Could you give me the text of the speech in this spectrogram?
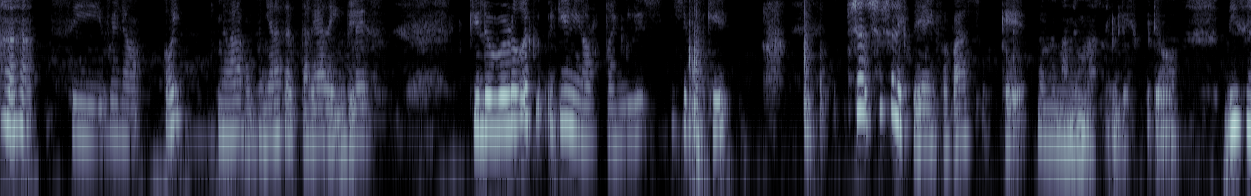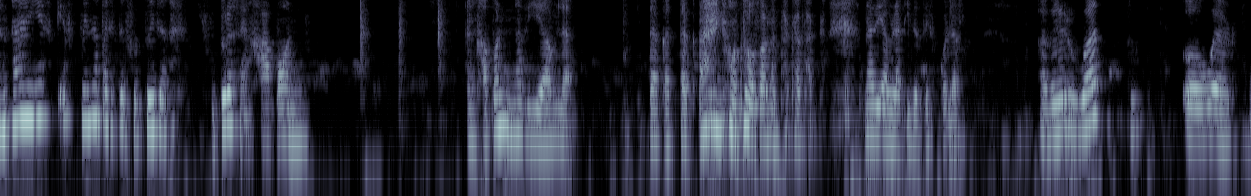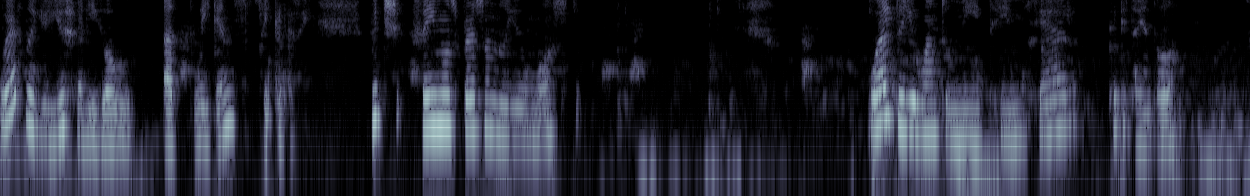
sí, bueno, hoy me van a acompañar a hacer tarea de inglés. Que la verdad es que me tiene harta inglés. No sé por qué. Yo ya les pedí a mis papás que no me manden más inglés, pero dicen, ay, es que es bueno para tu futuro. Mi futuro es en Japón. En Japón nadie habla taca taca. Ay, no, todos hablan taca taca. Nadie habla tirote escolar. A ver, what where? Where do you usually go at weekends? Sí, creo que sí. Which famous person do you most? Why do you want to meet him here? Creo que está bien todo.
